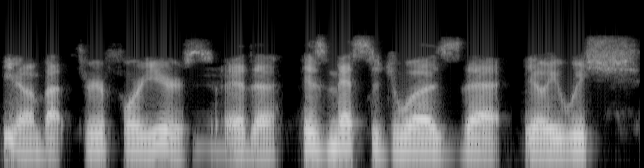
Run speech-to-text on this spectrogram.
you know, about three or four years. Mm-hmm. And, uh, his message was that, you know, he wish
